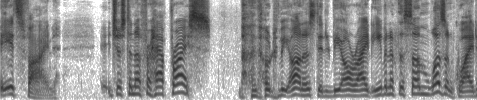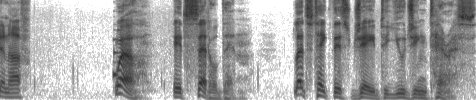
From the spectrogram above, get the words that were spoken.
It's fine. Just enough for half price. Though, to be honest, it'd be all right even if the sum wasn't quite enough. Well, it's settled then. Let's take this jade to Yujing Terrace.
